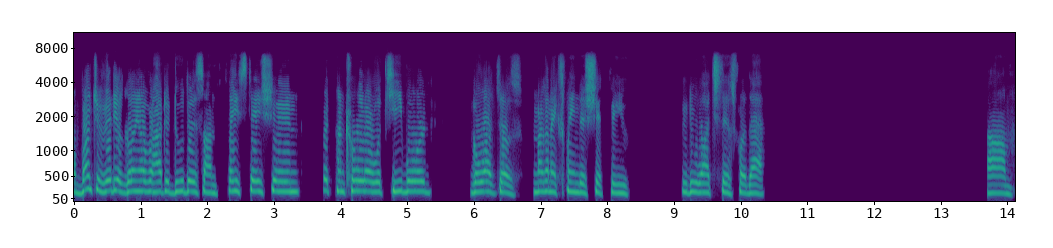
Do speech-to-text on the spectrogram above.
a bunch of videos going over how to do this on PlayStation with controller with keyboard. Go watch those. I'm not gonna explain this shit to you. You do watch this for that. Um,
